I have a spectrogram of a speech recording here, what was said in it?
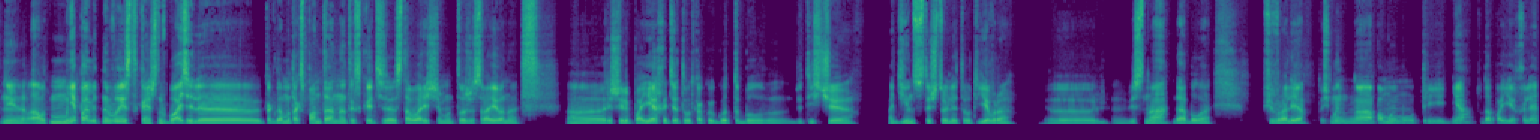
Не, а вот мне памятный выезд, конечно, в Базель, э, когда мы так спонтанно, так сказать, с товарищем тоже с района а, решили поехать. Это вот какой год-то был? 2011, что ли? Это вот евро э, весна, да, была в феврале. То есть мы на, по-моему, три дня туда поехали.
